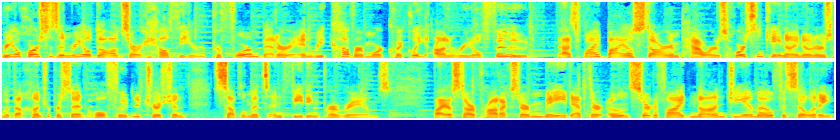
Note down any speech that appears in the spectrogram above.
Real horses and real dogs are healthier, perform better, and recover more quickly on real food. That's why BioStar empowers horse and canine owners with 100% whole food nutrition, supplements, and feeding programs. BioStar products are made at their own certified non GMO facility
